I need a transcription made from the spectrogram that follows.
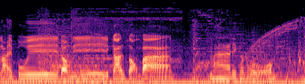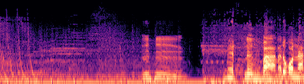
ไหลปุยดอกนี้ 92 บาท มาดิครับผมอือหือเบ็ดหนึ่งบาทนะทุกคนนะ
